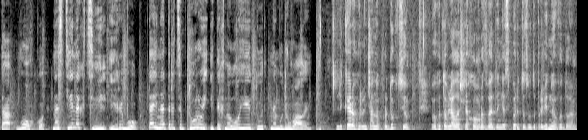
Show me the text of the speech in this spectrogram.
та вогко, на стінах цвіль і грибок. Та й над рецептурою і технологією тут не мудрували. Лікери горілчану продукцію виготовляли шляхом розведення спирту з водопровідною водою.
